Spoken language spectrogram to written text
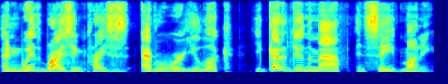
And with rising prices everywhere you look, you gotta do the math and save money.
